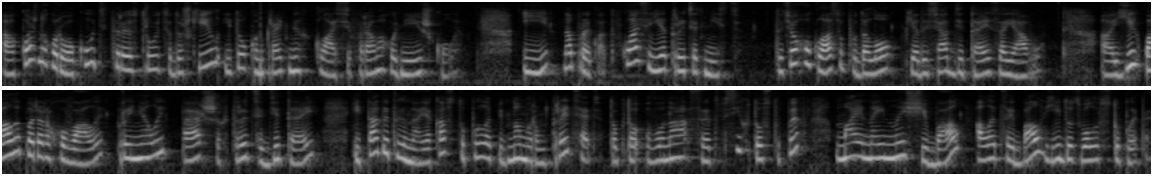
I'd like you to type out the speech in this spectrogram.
А Кожного року діти реєструються до шкіл і до конкретних класів в рамах однієї школи. І, наприклад, в класі є 30 місць. До цього класу подало 50 дітей заяву. Їх бали перерахували, прийняли перших 30 дітей, і та дитина, яка вступила під номером 30, тобто вона серед всіх, хто вступив, має найнижчий бал, але цей бал їй дозволив вступити.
